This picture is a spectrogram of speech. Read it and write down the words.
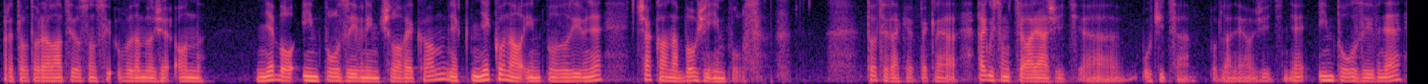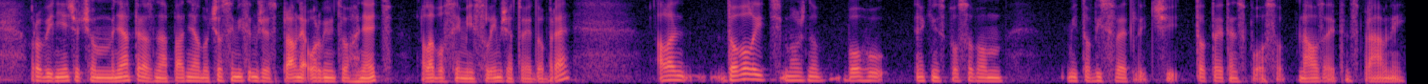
pre touto reláciou som si uvedomil, že on nebol impulzívnym človekom, ne, nekonal impulzívne, čakal na Boží impuls. Toto je také pekné. Tak by som chcela ja žiť, a učiť sa podľa neho žiť. Ne, impulzívne robiť niečo, čo mňa teraz napadne, alebo čo si myslím, že je správne, urobím to hneď, lebo si myslím, že to je dobré. Ale dovoliť možno Bohu nejakým spôsobom mi to vysvetliť, či toto je ten spôsob, naozaj ten správny.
